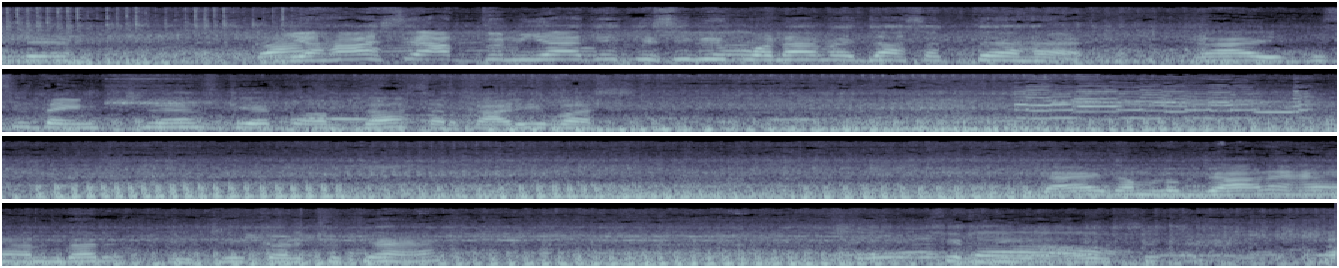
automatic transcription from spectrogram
स्टैंड। यहाँ से आप दुनिया के किसी भी कोना में जा सकते हैं। Guys this is the entrance gate of the सरकारी बस। गाइस हम लोग जा रहे हैं अंदर एंट्री कर चुके हैं। अच्छा hey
